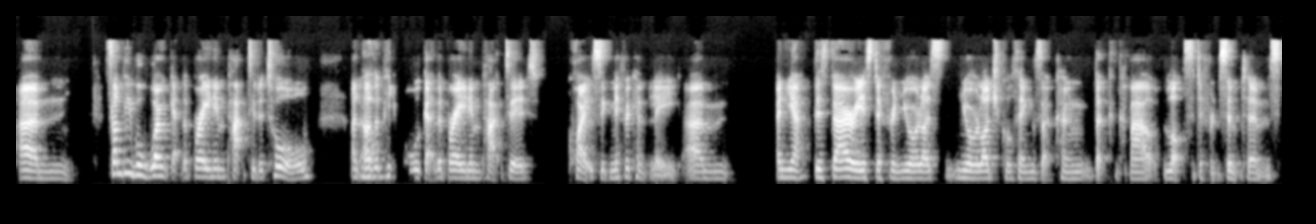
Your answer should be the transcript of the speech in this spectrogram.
Um some people won't get the brain impacted at all and other people will get the brain impacted quite significantly. Um and yeah there's various different neuro- neurological things that can that can come out lots of different symptoms.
